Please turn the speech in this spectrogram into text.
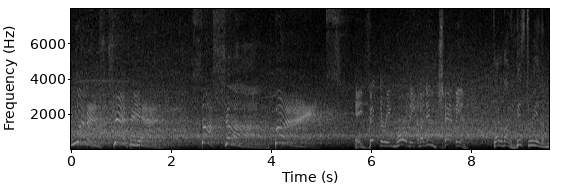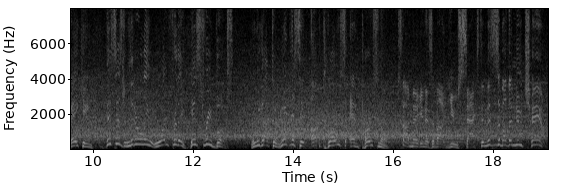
Women's Champion, Sasha Banks. A victory worthy of a new champion. Talk about history in the making. This is literally one for the history books. And we got to witness it up close and personal. Stop making this about you, Saxton. This is about the new champ.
